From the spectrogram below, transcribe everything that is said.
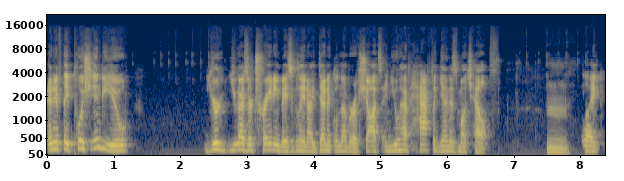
and if they push into you, you're you guys are trading basically an identical number of shots, and you have half again as much health. Mm. Like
